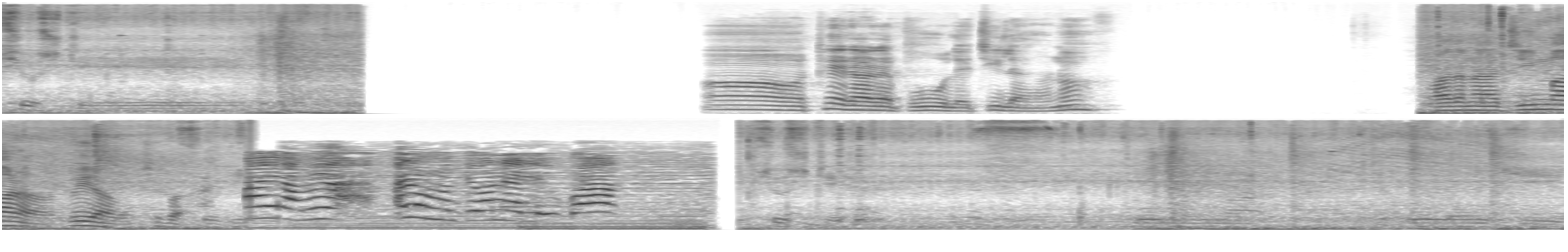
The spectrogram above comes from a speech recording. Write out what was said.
fuse တွေအော်ထည့်ထားတဲ့ဘူးကိုလည်းကြည့်လိုက်အောင်နော်ဝါသနာကြီးမားတာတွေ့ရပါဖြစ်ပါအဲ့ဒါမင်းအဲ့လိုမပြောနဲ့လေကွာ fuse တွေဘူးမှာဘူးလုံးကြီး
